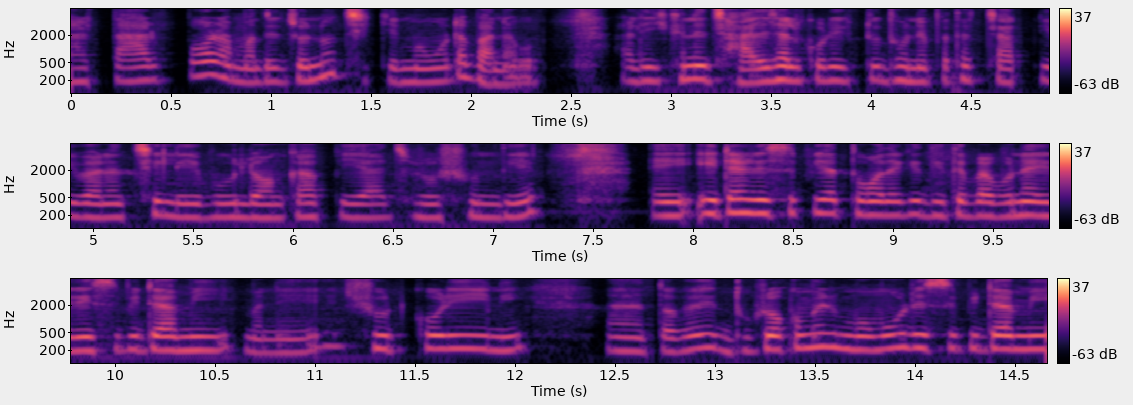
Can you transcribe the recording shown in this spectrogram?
আর তারপর আমাদের জন্য চিকেন মোমোটা বানাবো। আর এইখানে ঝাল ঝাল করে একটু ধনে পাতার চাটনি বানাচ্ছি লেবু লঙ্কা পেঁয়াজ রসুন দিয়ে। এটা এটার রেসিপি আর তোমাদেরকে দিতে পারব না। এই রেসিপিটা আমি মানে শ্যুট করিই নি আহ, তবে দু রকমের মোমো রেসিপিটা আমি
